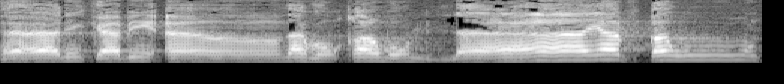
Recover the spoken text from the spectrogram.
ذلك بأنه قوم لا يفقهون.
